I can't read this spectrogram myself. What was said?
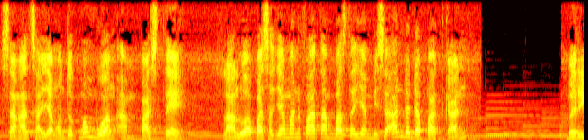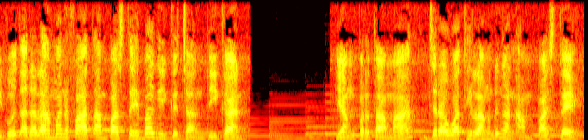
sangat sayang untuk membuang ampas teh. Lalu apa saja manfaat ampas teh yang bisa Anda dapatkan? Berikut adalah manfaat ampas teh bagi kecantikan. Yang pertama, jerawat hilang dengan ampas teh.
